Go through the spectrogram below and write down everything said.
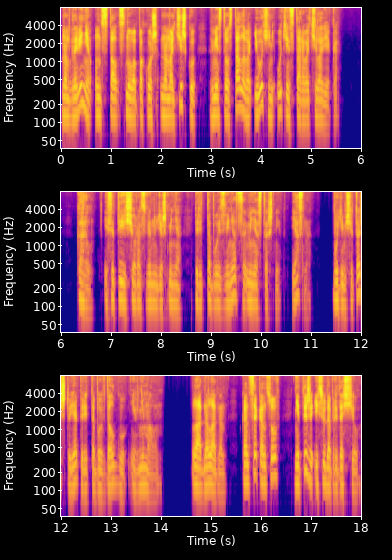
На мгновение он стал снова похож на мальчишку вместо усталого и очень-очень старого человека. «Карл, если ты еще раз вынудишь меня перед тобой извиняться, меня стошнит, ясно? Будем считать, что я перед тобой в долгу и в немалом». «Ладно, ладно. В конце концов, не ты же их сюда притащил.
